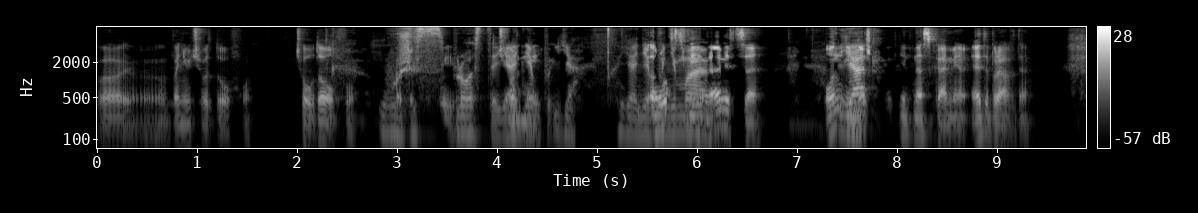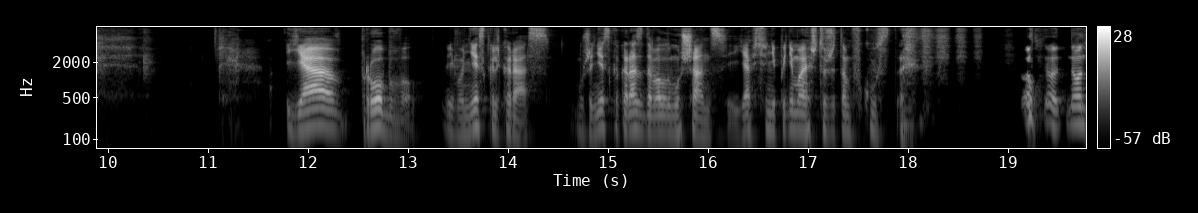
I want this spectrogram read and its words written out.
э, вонючего тофу. Чоу тофу. Ужас, просто я не, я, я не понимаю. нравится? Он Я, немножко пахнет носками, это правда. я пробовал его несколько раз. Уже несколько раз давал ему шансы. Я все не понимаю, что же там вкусно. Он, он-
